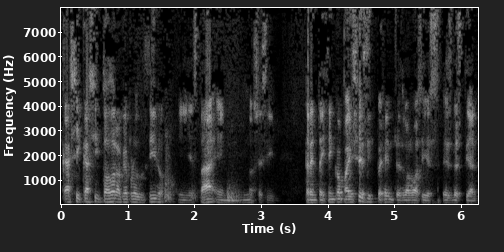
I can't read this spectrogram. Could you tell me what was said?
casi casi todo lo que he producido y está en, no sé si 35 países diferentes o algo así, es, bestial.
